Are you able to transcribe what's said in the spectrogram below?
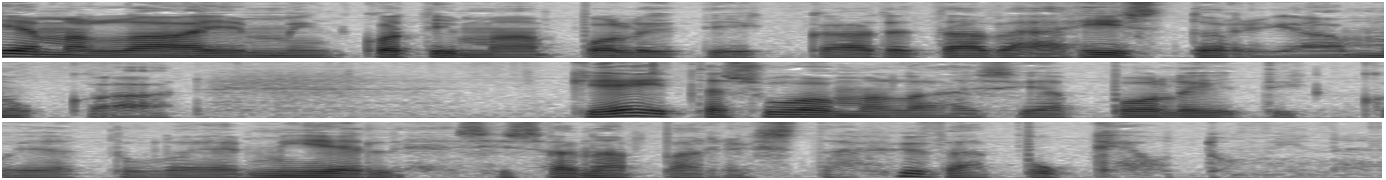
hieman laajemmin kotimaan politiikkaa, otetaan vähän historiaa mukaan. Keitä suomalaisia poliitikkoja tulee mieleesi sanaparista hyvä pukeutuminen?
